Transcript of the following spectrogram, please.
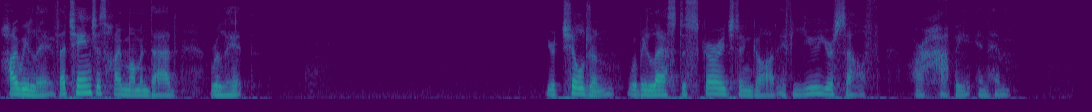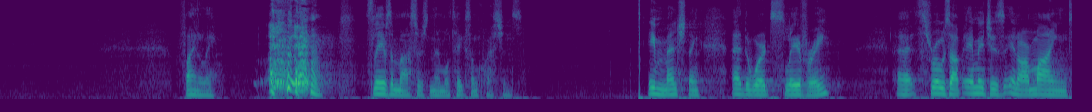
how we live, that changes how mom and dad relate. Your children will be less discouraged in God if you yourself are happy in Him. Finally, slaves and masters, and then we'll take some questions. Even mentioning uh, the word slavery uh, throws up images in our mind.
